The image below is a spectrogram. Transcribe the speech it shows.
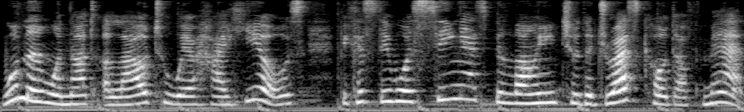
women were not allowed to wear high heels because they were seen as belonging to the dress code of men.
